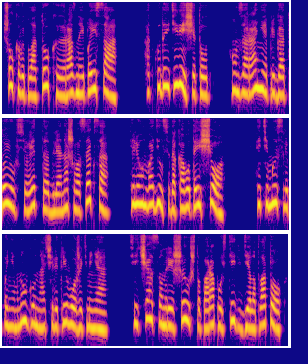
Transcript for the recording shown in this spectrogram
шелковый платок и разные пояса. Откуда эти вещи тут? Он заранее приготовил все это для нашего секса или он водил сюда кого-то еще? Эти мысли понемногу начали тревожить меня. Сейчас он решил, что пора пустить в дело платок.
